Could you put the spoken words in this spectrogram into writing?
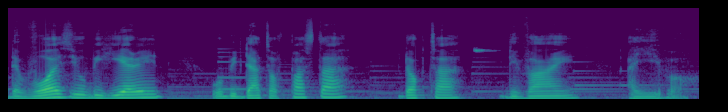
the voice you'll be hearing will be that of Pastor Dr. Divine Ayivor.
